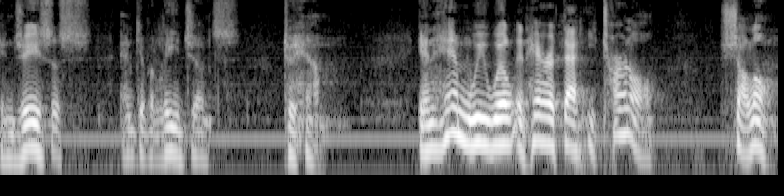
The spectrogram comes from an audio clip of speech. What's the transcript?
in Jesus and give allegiance to him. In him we will inherit that eternal shalom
